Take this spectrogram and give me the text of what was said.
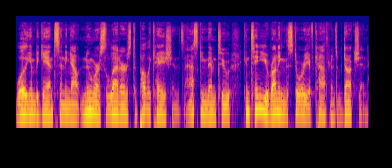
William began sending out numerous letters to publications asking them to continue running the story of Catherine's abduction.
